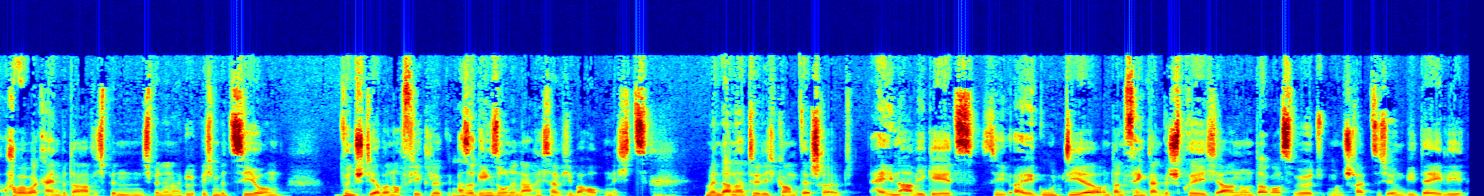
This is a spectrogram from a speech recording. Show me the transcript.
habe aber keinen Bedarf, ich bin, ich bin in einer glücklichen Beziehung, wünsche dir aber noch viel Glück. Also gegen so eine Nachricht habe ich überhaupt nichts. Wenn dann natürlich kommt, der schreibt, hey, na, wie geht's? Sie, hey, gut dir. Und dann fängt ein Gespräch an und daraus wird, man schreibt sich irgendwie daily.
